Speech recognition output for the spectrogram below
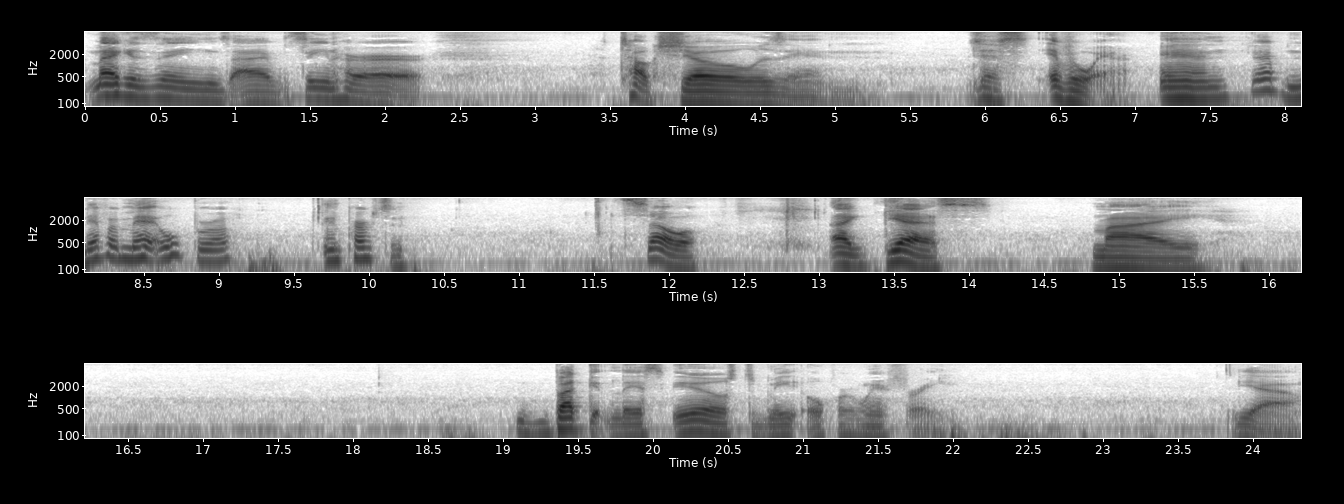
magazines. I've seen her talk shows and just everywhere. And I've never met Oprah in person. So, I guess my bucket list is to meet Oprah Winfrey. Yeah.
